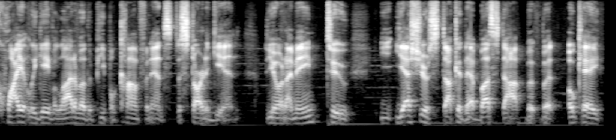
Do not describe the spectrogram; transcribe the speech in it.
quietly gave a lot of other people confidence to start again. Do you know what I mean? To yes, you're stuck at that bus stop, but but okay,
